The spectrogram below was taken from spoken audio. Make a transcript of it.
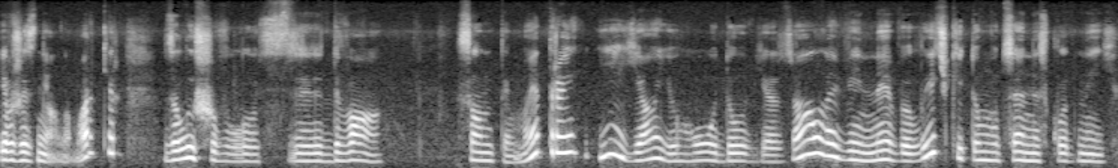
я вже зняла маркер, залишувалось 2 сантиметри, і я його дов'язала. Він невеличкий, тому це не складний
